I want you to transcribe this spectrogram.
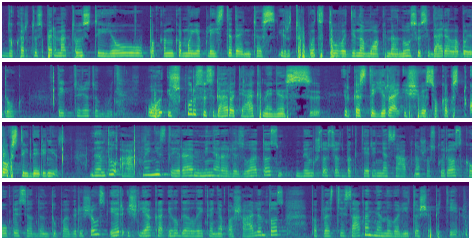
du kartus per metus, tai jau pakankamai apleisti dantis ir turbūt tų vadinamų akmenų susidarė labai daug. Taip turėtų būti. O iš kur susidaro tie akmenys ir kas tai yra iš viso, koks, koks tai derinys? Dantų akmenys tai yra mineralizuotos minkštosios bakterinės apnašos, kurios kaupėsi ant dantų paviršiaus ir išlieka ilgą laiką nepašalintos, paprastai sakant, nenuvalyto šepetėlių.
